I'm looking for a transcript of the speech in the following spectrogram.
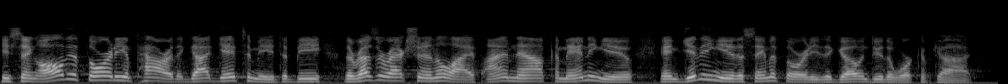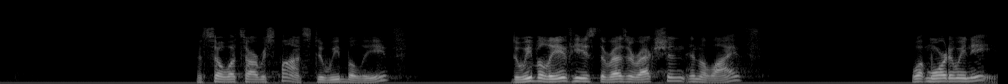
He's saying, All the authority and power that God gave to me to be the resurrection and the life, I am now commanding you and giving you the same authority to go and do the work of God. And so, what's our response? Do we believe? Do we believe He's the resurrection and the life? What more do we need?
